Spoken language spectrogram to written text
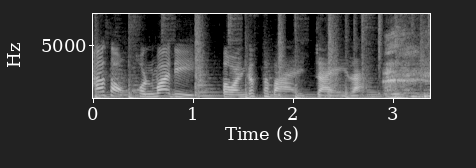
ถ้าสองคนว่าดีตะวันก็สบายใจละเออ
